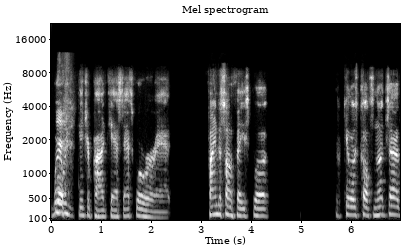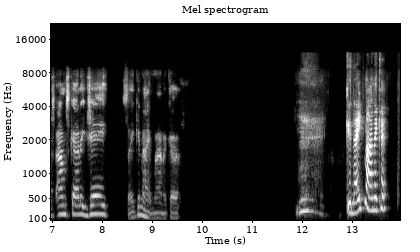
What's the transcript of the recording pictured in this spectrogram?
Wherever you get your podcast, that's where we're at. Find us on Facebook. Killers, Cults, Nut Jobs. I'm Scotty J. Say goodnight, Monica. good night, Monica.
